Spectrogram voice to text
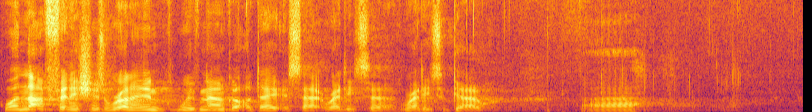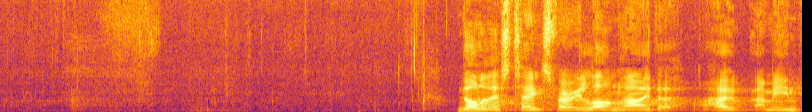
When that finishes running, we've now got a data set ready to, ready to go. Uh, none of this takes very long either. I hope, I mean,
